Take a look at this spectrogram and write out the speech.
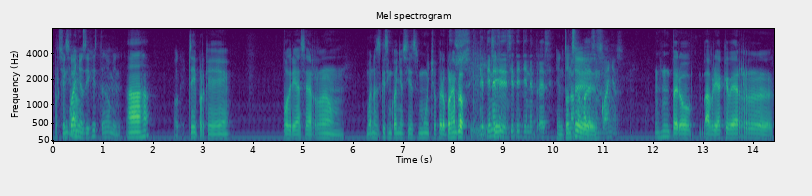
Porque Cinco si no- años dijiste, ¿no? Min? Ajá, Ok. sí, porque podría ser... um, Bueno, es que 5 años sí es mucho, pero por ejemplo... Sí. Que tiene Sí. 17 y tiene 13. Entonces, No son más de 5 años. Pero habría que ver,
